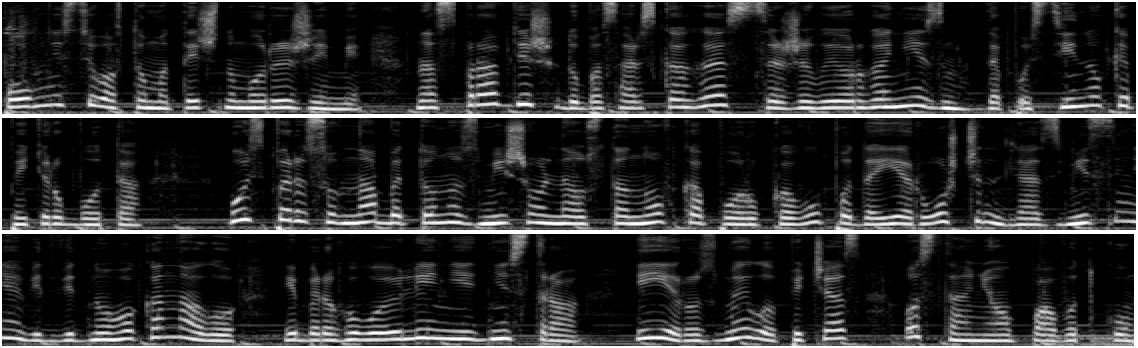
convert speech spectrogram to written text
повністю в автоматичному режимі. Насправді ж, Дубосарська ГЕС це живий організм, де постійно кипить робота. Ось пересувна бетонозмішувальна установка по рукаву подає розчин для зміцнення відвідного каналу і берегової лінії Дністра. Її розмило під час останнього паводку.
